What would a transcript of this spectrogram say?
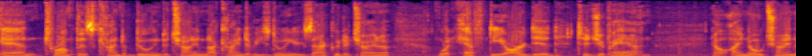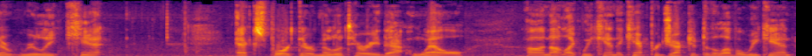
And Trump is kind of doing to China, not kind of, he's doing exactly to China what FDR did to Japan. Now, I know China really can't export their military that well, uh, not like we can. They can't project it to the level we can.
